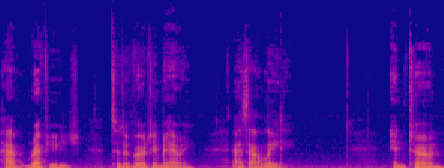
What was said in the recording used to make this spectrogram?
have refuge to the Virgin Mary as Our Lady in terms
